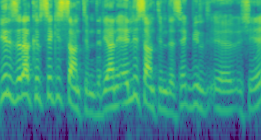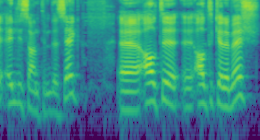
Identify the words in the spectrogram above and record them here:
Bir zira 48 santimdir. Yani 50 santim desek bir e, şeye 50 santim desek e, 6, e, 6 kere 5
